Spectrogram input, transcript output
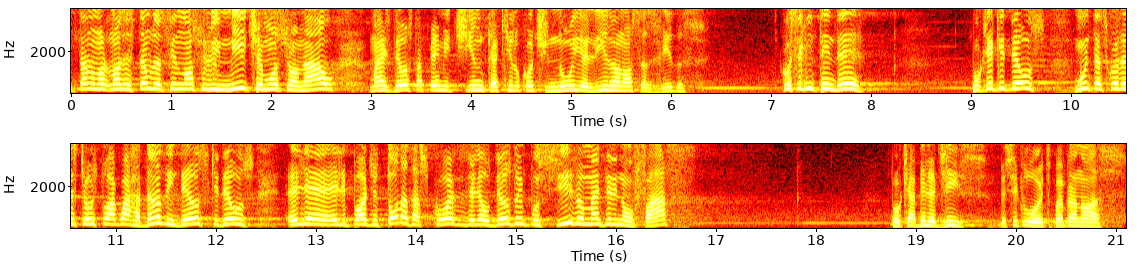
então nós estamos assim no nosso limite emocional, mas Deus está permitindo que aquilo continue ali nas nossas vidas. Consigo entender. Por que, que Deus, muitas coisas que eu estou aguardando em Deus, que Deus, Ele, é, ele pode todas as coisas, Ele é o Deus do impossível, mas Ele não faz. Porque a Bíblia diz, versículo 8, põe para nós.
